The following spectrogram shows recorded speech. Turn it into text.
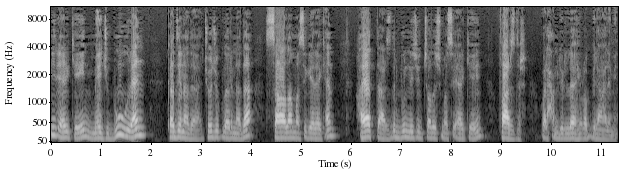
bir erkeğin mecburen kadına da çocuklarına da sağlaması gereken hayat tarzıdır. Bunun için çalışması erkeğin farzdır. Velhamdülillahi Rabbil Alemin.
